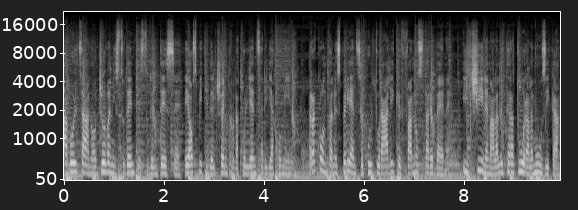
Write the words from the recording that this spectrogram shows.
A Bolzano, giovani studenti e studentesse e ospiti del centro d'accoglienza di Via Comini raccontano esperienze culturali che fanno stare bene. Il cinema, la letteratura, la musica,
